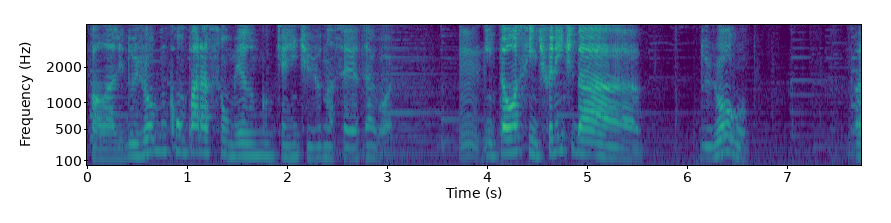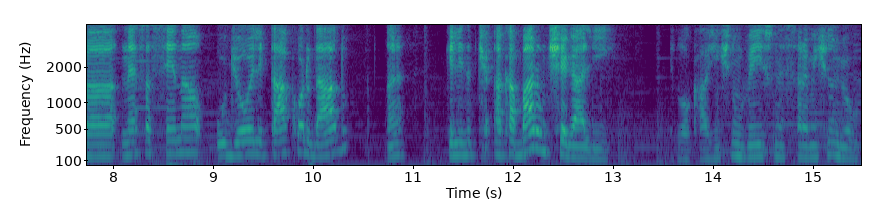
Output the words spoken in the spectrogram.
falar ali do jogo em comparação mesmo com o que a gente viu na série até agora. Uhum. Então, assim, diferente da do jogo, uh, nessa cena o Joe ele tá acordado, né? Porque eles acabaram de chegar ali no local. A gente não vê isso necessariamente no jogo.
